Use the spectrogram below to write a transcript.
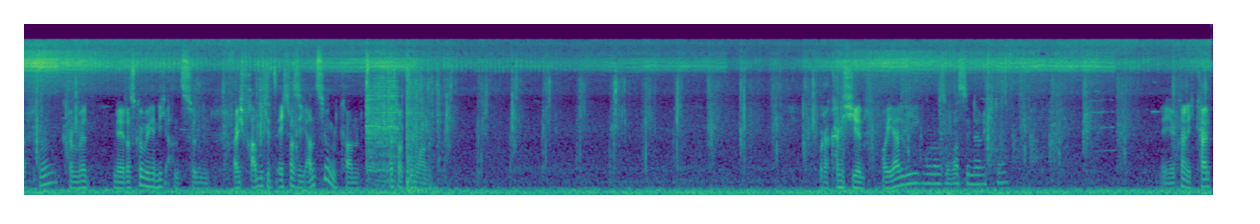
Öffnen? Können wir... Ne, das können wir hier nicht anzünden. Aber ich frage mich jetzt echt, was ich anzünden kann. Erstmal zumachen. Oder kann ich hier ein Feuer legen oder sowas in der Richtung? Ne, hier kann ich kein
